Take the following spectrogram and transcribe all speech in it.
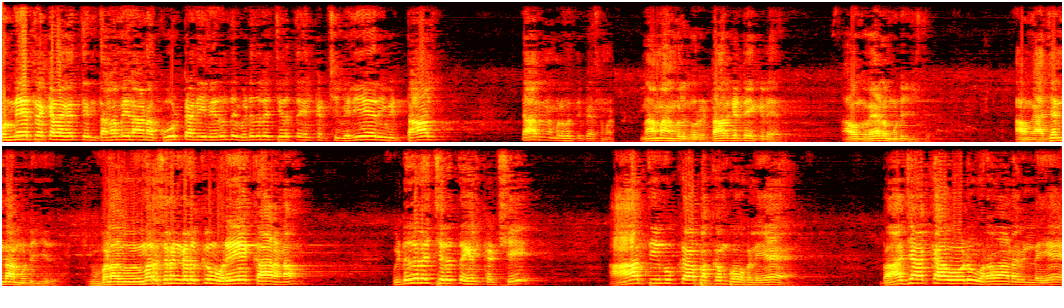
முன்னேற்ற கழகத்தின் தலைமையிலான கூட்டணியில் இருந்து விடுதலை சிறுத்தைகள் கட்சி வெளியேறிவிட்டால் யாரும் நம்மளை பத்தி பேச மாட்டோம் நாம அவங்களுக்கு ஒரு டார்கெட்டே கிடையாது. அவங்க வேலை முடிஞ்சுது. அவங்க அஜெண்டா முடிஞ்சுது. இவ்வளவு விமர்சனங்களுக்கும் ஒரே காரணம் விடுதலை சிறுத்தைகள் கட்சி அதிமுக பக்கம் போகலையே. பாஜகவோடு உறவாடவில்லையே.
